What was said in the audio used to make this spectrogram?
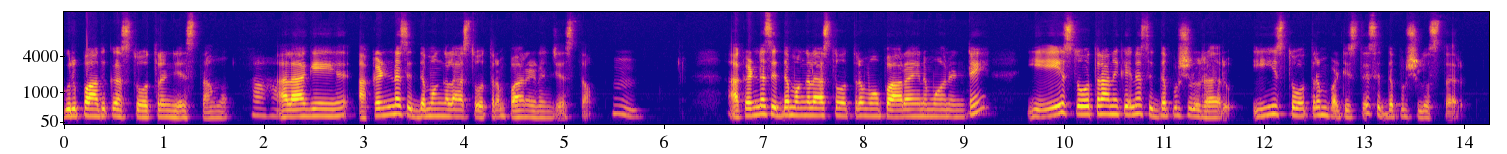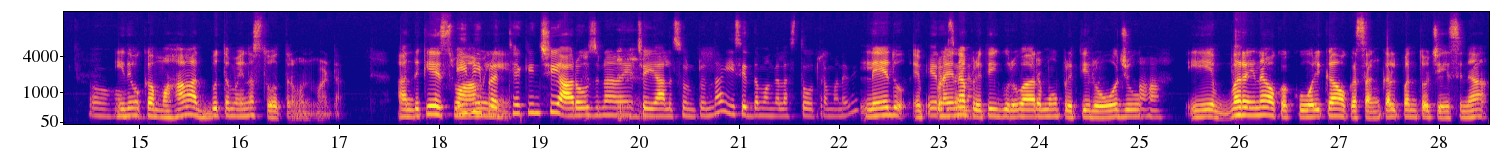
గురు పాదుక స్తోత్రం చేస్తాము. అలాగే అఖండ సిద్ధమంగళ స్తోత్రం పారాయణం చేస్తాం. అఖండ సిద్ధమంగళ స్తోత్రము పారాయణము అని అంటే ఏ స్తోత్రానికైనా సిద్ధపురుషులు రారు. ఈ స్తోత్రం పఠిస్తే సిద్ధపురుషులు వస్తారు. ఇది ఒక మహా అద్భుతమైన స్తోత్రం అన్నమాట. అందుకే స్వామి ప్రత్యేకించి ఆ రోజున చేయాల్సి ఉంటుందా? ఈ సిద్ధమంగళ స్తోత్రం అనేది? లేదు. ఎప్పుడైనా? ప్రతి గురువారము ప్రతి రోజు ఎవరైనా ఒక కోరిక ఒక సంకల్పంతో చేసినా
